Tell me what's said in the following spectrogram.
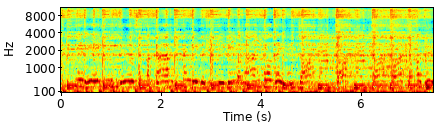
บมีเดอีเดอสมบัติการนั่นเด็กคือสิ่งที่ตำนานก็เคยติดจอดจอดจอดจอดจอดคือ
